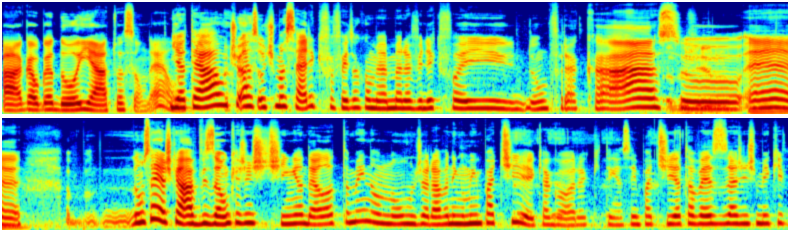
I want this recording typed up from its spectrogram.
a Gal Gadot e à atuação dela. E até a, ulti- a última série que foi feita com a Mulher Maravilha, que foi de um fracasso. Giro. É. Não sei, acho que a visão que a gente tinha dela também não, não gerava nenhuma empatia. Que agora que tem essa empatia, talvez a gente meio que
